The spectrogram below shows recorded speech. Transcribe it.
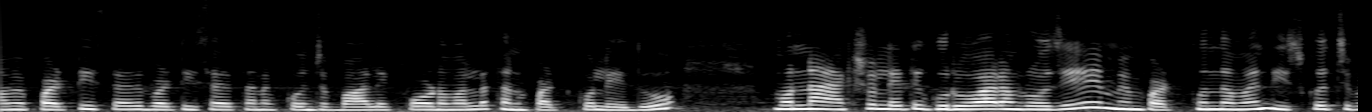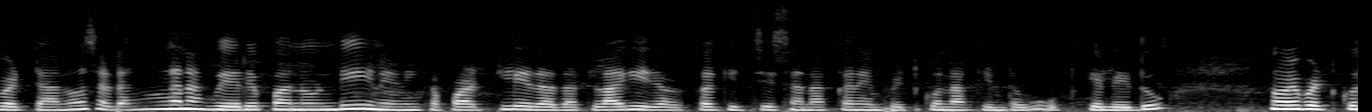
ఆమె పట్టిస్తుంది పట్టిస్తుంది. తనకు కొంచెం బాగాలేకపోవడం వల్ల తను పట్టుకోలేదు. మొన్న యాక్చువల్ అయితే గురువారం రోజే మేము పట్టుకుందామని తీసుకొచ్చి పెట్టాను. సడన్గా నాకు వేరే పని ఉండి నేను ఇంకా పట్టలేదు. అది అట్లాగే అక్కకి ఇచ్చేసాను. అక్క నేను పెట్టుకో నాకు ఇంత ఓపిక లేదు. నువ్వు పెట్టుకో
